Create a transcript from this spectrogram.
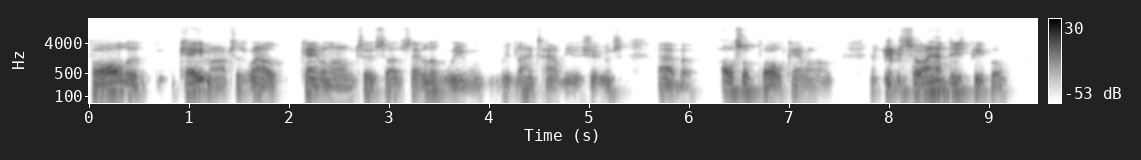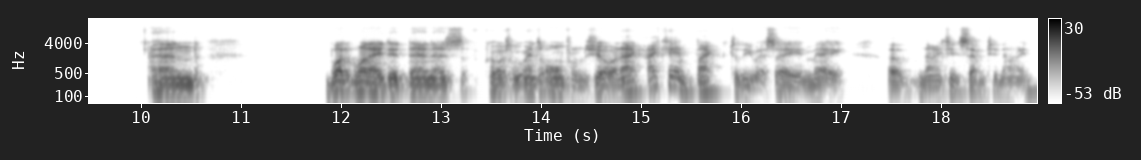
Paul at Kmart as well came along to sort of say, look, we we'd like to have your shoes, uh, but also Paul came along. so I had these people, and what what I did then is, of course, we went on from the show, and I, I came back to the USA in May of 1979.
